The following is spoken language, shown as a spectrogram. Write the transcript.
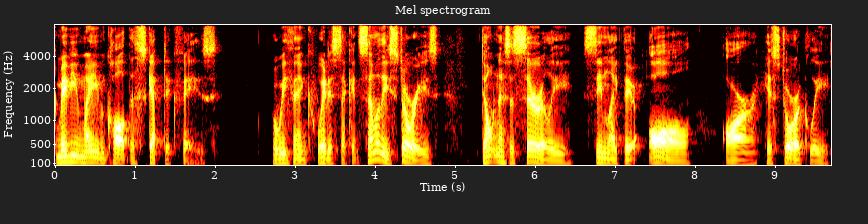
Maybe you might even call it the skeptic phase, where we think, wait a second, some of these stories don't necessarily seem like they all are historically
